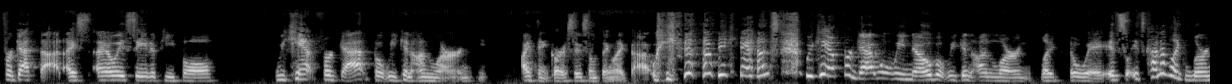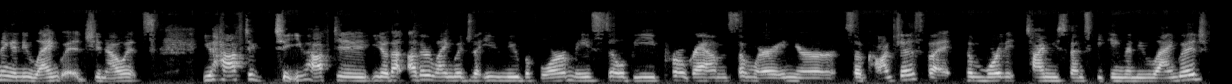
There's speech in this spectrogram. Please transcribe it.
forget that. I, I always say to people, we can't forget, but we can unlearn. I think, or say something like that. We, we can't, we can't forget what we know, but we can unlearn like the way it's, it's kind of like learning a new language, you know, it's, you have to, to, you have to, you know, that other language that you knew before may still be programmed somewhere in your subconscious, but the more the time you spend speaking the new language,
